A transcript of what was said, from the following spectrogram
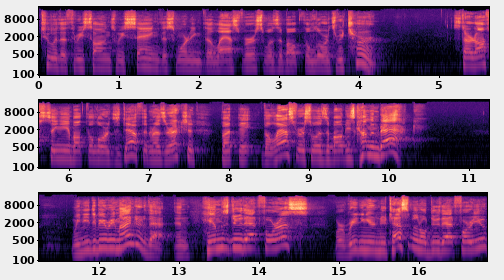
two of the three songs we sang this morning, the last verse was about the Lord's return start off singing about the Lord's death and resurrection, but they, the last verse was about he's coming back. We need to be reminded of that. And hymns do that for us, or reading your New Testament will do that for you.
